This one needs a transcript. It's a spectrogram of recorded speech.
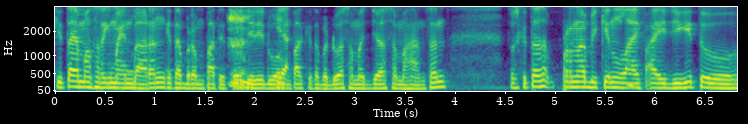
kita emang sering main bareng kita berempat itu. Jadi dua empat kita berdua sama Josh sama Hansen. Terus kita pernah bikin live IG gitu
